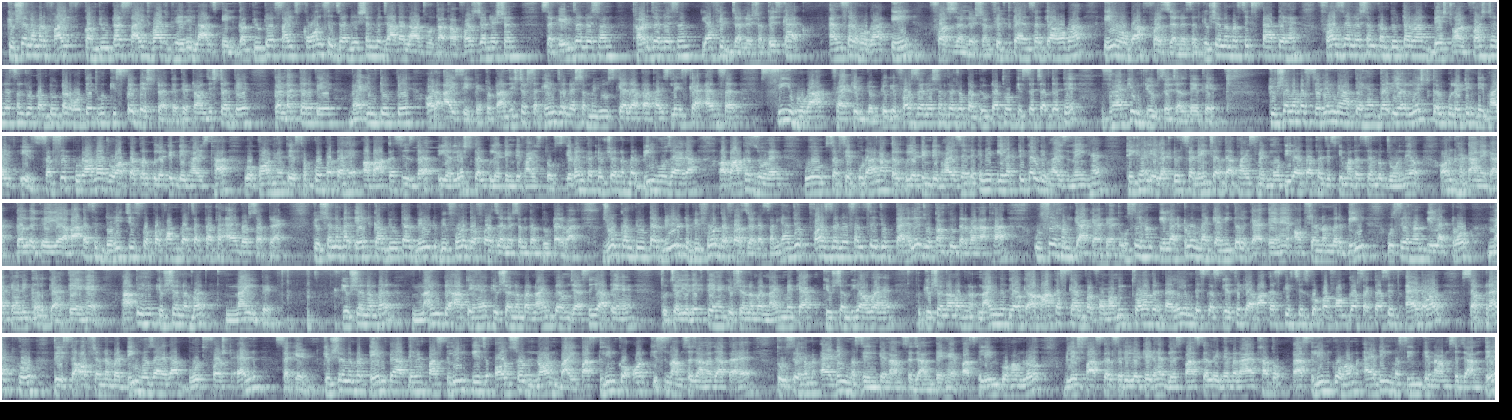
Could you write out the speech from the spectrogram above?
Question number five computer size was very large in computer size कौन से जनरेशन में ज़्यादा लार्ज होता था? First generation second generation third generation या फिफ्थ जनरेशन तो इसका आंसर होगा ए, फ़र्स्ट जनरेशन। फिफ्थ का आंसर क्या होगा? ए होगा first generation. Question number six पे आते हैं। First generation computer were based on. First generation जो कंप्यूटर होते थे, वो किस पे बेस्ड रहते थे? ट्रांजिस्टर पे, कंडक्टर पे, वैक्यूम ट्यूब पे और आईसी पे। तो ट्रांजिस्टर सेकेंड जनरेशन में यूज़ किया जाता था, इसलिए इसका आंसर सी होगा वैक्यूम ट्यूब। क्योंकि फ़र्स्ट जनरेशन का जो कंप्यूटर था किससे चलते थे? वैक्यूम ट्यूब से चलते थे। क्वेश्चन नंबर सेवन में आते हैं। The earliest calculating device is सबसे पुराना जो आपका कैलकुलेटिंग डिवाइस था, वो कौन है? तो सबको पता है। Abacus is the earliest calculating device तो सेवन का क्वेश्चन नंबर बी हो जाएगा। अबाकस जो है, वो सबसे पुराना कैलकुलेटिंग डिवाइस है, लेकिन एक इलेक्ट्रिकल डिवाइस नहीं है। ठीक है? इलेक्ट्रिक से नहीं चलता था, इसमें एक मोती रहता था, जिसकी मदद से हम लोग जोड़ने और घटाने का कल, ये अबाकस सिर्फ़ दो ही चीज़ को परफॉर्म कर सकता था एड और subtract question number eight computer built before the first generation computer was जो computer built before the first generation या जो फ़र्स्ट जनरेशन से जो पहले जो कंप्यूटर बना था, उसे हम क्या कहते हैं? तो उसे हम इलेक्ट्रोमैकेनिकल कहते हैं। ऑप्शन नंबर बी उसे हम इलेक्ट्रोमैकेनिकल कहते हैं। आते हैं क्वेश्चन नंबर नाइन पे। क्वेश्चन नंबर नाइन पे आते हैं। क्वेश्चन नंबर नाइन पे हम जैसे ही आते हैं तो चलिए देखते हैं क्वेश्चन नंबर नाइन में क्या क्वेश्चन दिया हुआ है। तो क्वेश्चन नंबर नाइन में दिया कि अबाकस कैन परफॉर्म अभी थोड़ा देर पहले ही हम डिस्कस किए थे कि अबाकस किस चीज़ को परफॉर्म कर सकता है, सिर्फ़ एड और सब्ट्रैक्ट को। तो इसका ऑप्शन नंबर डी हो जाएगा both first and second question number ten पे आते हैं। Pascaline is also known by Pascaline को और किस नाम से जाना जाता है? तो उसे हम एडिंग मशीन के नाम से जानते हैं। पास्कलिन को हम लोग ब्लेस पास्कल से रिलेटेड है। ब्लेस पास्कल ने बनाया था तो पास्कलिन को हम एडिंग मशीन के नाम से जानते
